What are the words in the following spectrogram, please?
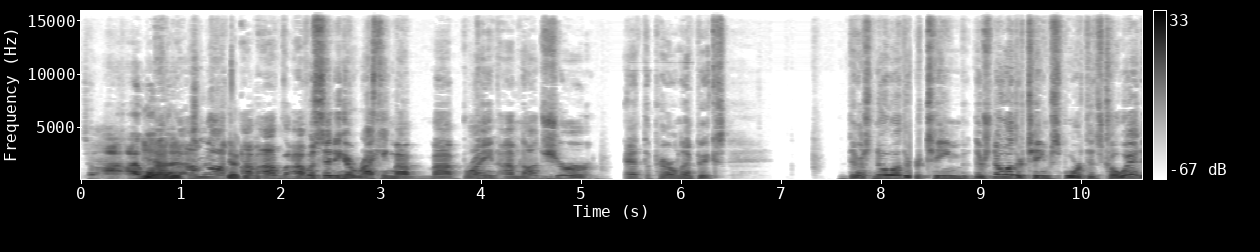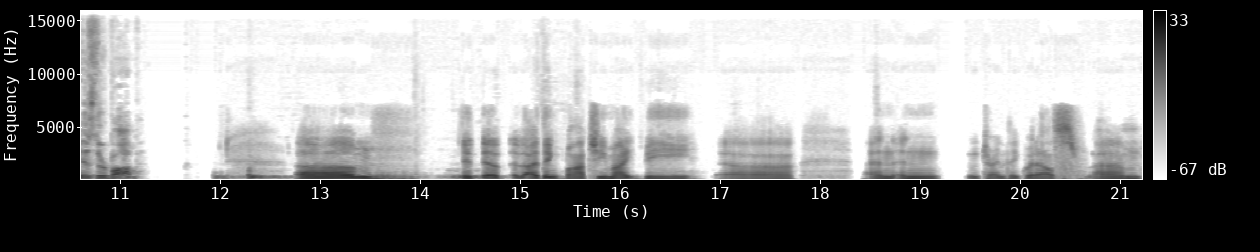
So I, I yeah, that. I'm not. Yeah, I, I, I, was sitting here racking my my brain. I'm not sure at the Paralympics. There's no other team. There's no other team sport that's co-ed, is there, Bob? Um, it, uh, I think bocce might be, uh, and and I'm trying to think what else. Um,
